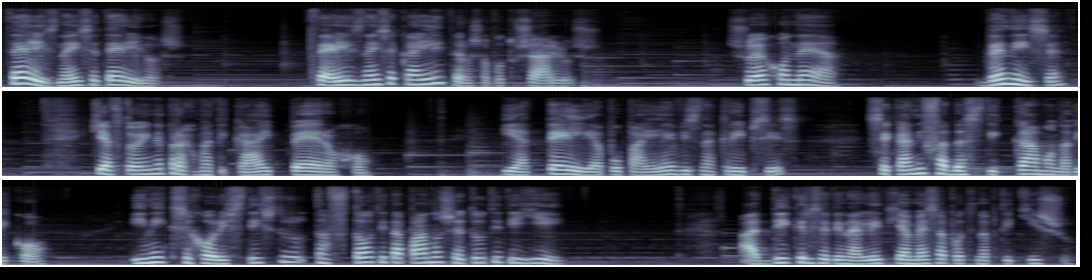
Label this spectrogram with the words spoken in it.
Θέλεις να είσαι τέλειος. Θέλεις να είσαι καλύτερος από τους άλλους. Σου έχω νέα. Δεν είσαι. Και αυτό είναι πραγματικά υπέροχο. Η ατέλεια που παλεύεις να κρύψεις σε κάνει φανταστικά μοναδικό. Είναι η ξεχωριστή σου ταυτότητα πάνω σε τούτη τη γη. Αντίκρισε την αλήθεια μέσα από την οπτική σου.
